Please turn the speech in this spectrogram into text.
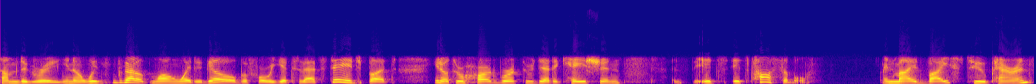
some degree. You know, we've, we've got a long way to go before we get to that stage, but you know, through hard work, through dedication, it's it's possible. And my advice to parents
